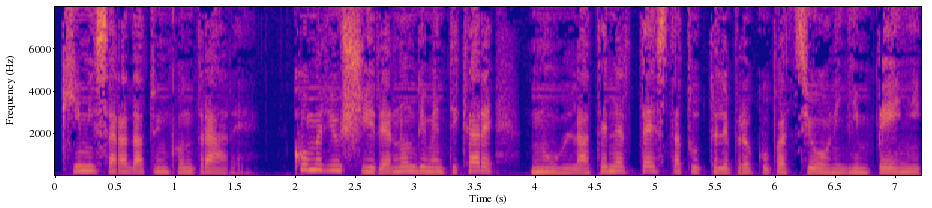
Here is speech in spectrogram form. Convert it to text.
Chi mi sarà dato incontrare? Come riuscire a non dimenticare nulla, a tener testa a tutte le preoccupazioni, gli impegni,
